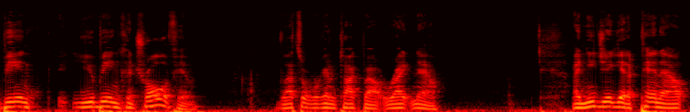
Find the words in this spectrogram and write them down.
being you be in control of him? That's what we're going to talk about right now. I need you to get a pen out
